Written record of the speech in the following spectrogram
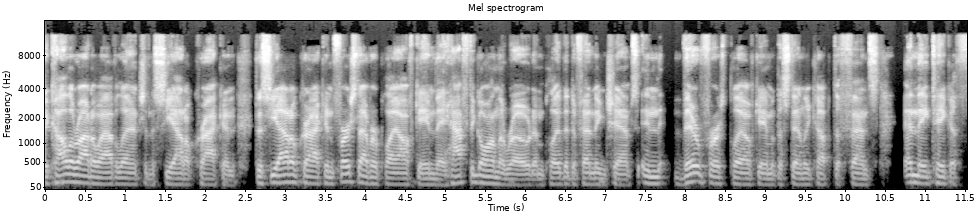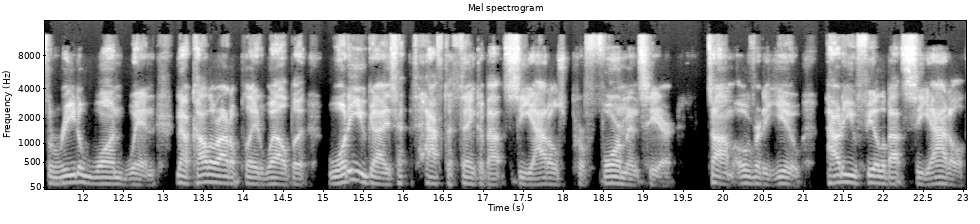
the Colorado Avalanche and the Seattle Kraken. The Seattle Kraken, first ever playoff game, they have to go on the road and play the defending champs in their first playoff game of the Stanley Cup defense, and they take a three to one win. Now, Colorado played well, but what do you guys have to think about Seattle's performance here? Tom, over to you. How do you feel about Seattle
